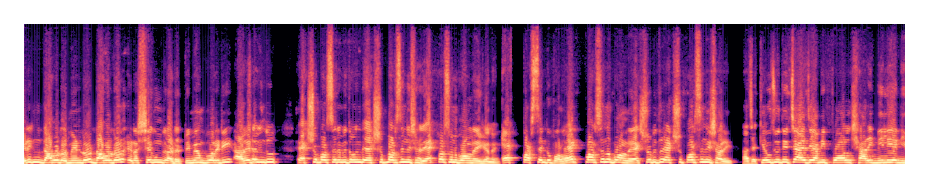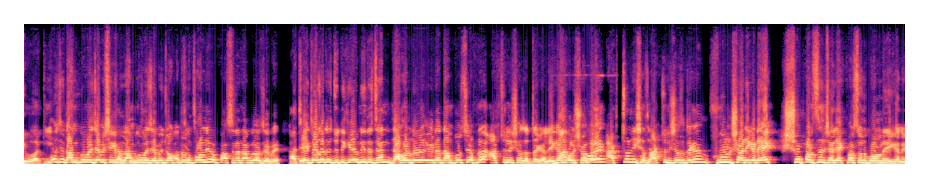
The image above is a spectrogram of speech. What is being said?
এটা কিন্তু double door main door double door এটা সেগুন কাঠের প্রিমিয়াম কোয়ালিটি আর আচ্ছা। এটা কিন্তু একশো পার্সেন্টের ভিতরে কিন্তু একশো পার্সেন্টই শাড়ি। এক পার্সেন্ট বল নেই এখানে। এক পার্সেন্টও পল এক পার্সেন্টও বল নেই। একশোর ভিতরে একশো পার্সেন্টই শাড়ি। আচ্ছা কেউ যদি চায় যে আমি পল শাড়ি মিলিয়ে নিব আর কি। ওই যে দাম কমে যাবে সেখানে দাম দাম কমে যাবে। যতটুকু আচ্ছা, পল নিবে পার্সেন্টের দাম কমে যাবে। আচ্ছা এই দরজাটা যদি কেউ নিতে চান ডাবল ডোর এটা দাম পড়ছে আপনার আটচল্লিশ হাজার টাকা। লেখা পলিশ সহকারে আটচল্লিশ হাজার। আটচল্লিশ হাজার টাকা। ফুল শাড়ি কাটে। একশো পার্সেন্ট শাড়ি এক পার্সেন্ট বল নেই এখানে।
